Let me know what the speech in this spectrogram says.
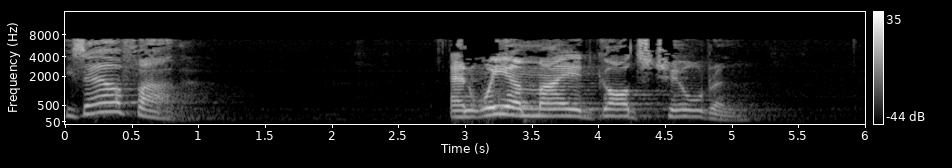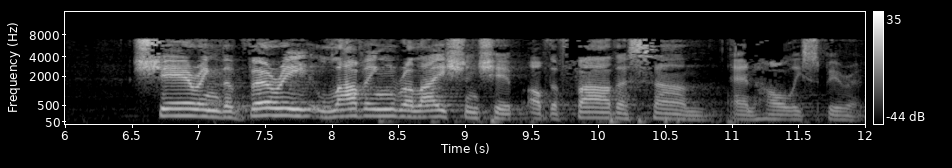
He's our Father. And we are made God's children, sharing the very loving relationship of the Father, Son, and Holy Spirit.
